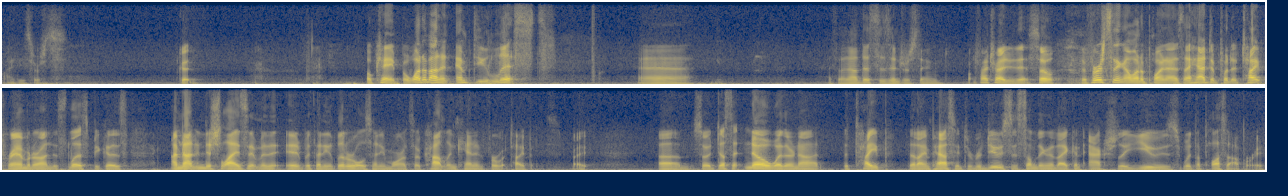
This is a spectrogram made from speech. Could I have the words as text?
Why these are good. Okay, but what about an empty list? Ah. So now this is interesting. What if I try to do this? So the first thing I want to point out is I had to put a type parameter on this list because I'm not initializing it with, it with any literals anymore, so Kotlin can't infer what type it is, right? Um, so it doesn't know whether or not the type that I'm passing to reduce is something that I can actually use with the plus operator.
